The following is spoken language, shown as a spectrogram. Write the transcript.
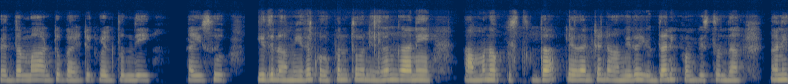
పెద్దమ్మ అంటూ బయటకు వెళ్తుంది ఐసు. ఇది నా మీద కోపంతో నిజంగానే అమ్మను ఒప్పిస్తుందా? లేదంటే నా మీద యుద్ధానికి పంపిస్తుందా? అని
